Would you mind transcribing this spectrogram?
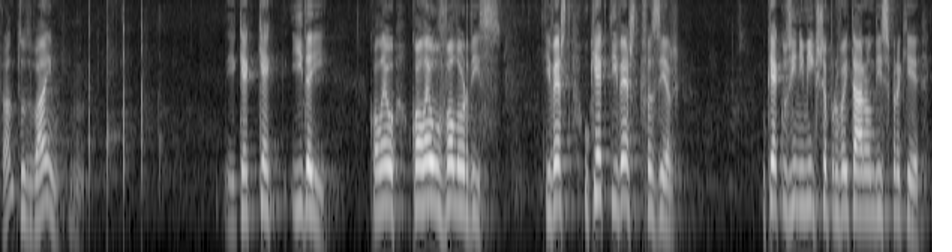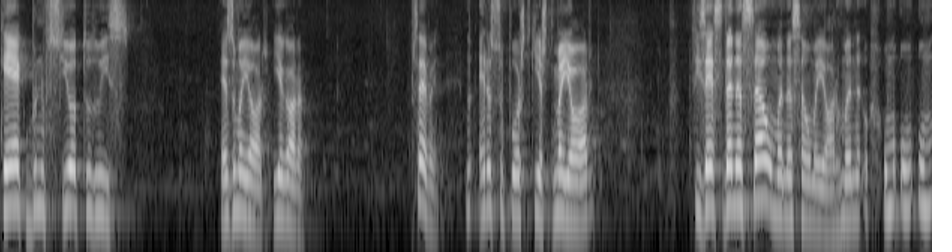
pronto, tudo bem. E, que, que, e daí? Qual é, o, qual é o valor disso? Tiveste, o que é que tiveste que fazer? O que é que os inimigos se aproveitaram disso para quê? Quem é que beneficiou de tudo isso? És o maior. E agora? Percebem? Era suposto que este maior fizesse da nação uma nação maior, uma, um, um, um,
